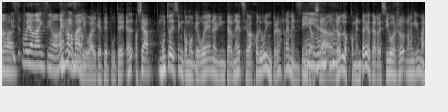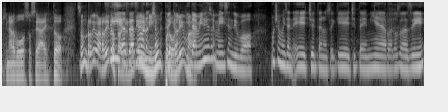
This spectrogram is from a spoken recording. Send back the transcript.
No, madre. eso fue lo máximo. Es normal eso- igual que te pute. eh, O sea, muchos dicen como que bueno, el internet se bajó el bullying, pero es re mentira. Sí, o sea, ¿no? los comentarios que recibo yo, no me quiero imaginar vos, o sea, esto. Son re barderos, Sí, o sea, no tienen ningún yo- problema. Y también eso me dicen, tipo, muchos me dicen, eh, cheta, no sé qué, cheta de mierda, cosas así.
